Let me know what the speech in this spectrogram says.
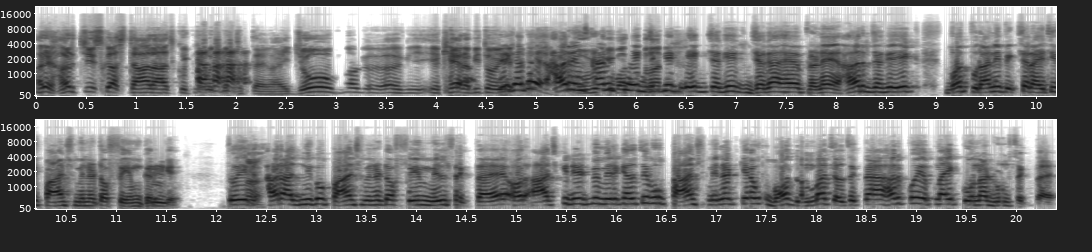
अरे हर चीज़ का स्टार आज कुछ ना कुछ बन सकता है भाई। जो खैर अभी तो ये हर इंसान की एक जगह एक जगह जगह है प्रणय। हर जगह एक बहुत पुरानी पिक्चर आई थी पाँच मिनट ऑफ़ फेम करके। हम्म। तो एक हाँ. हर आदमी को पाँच मिनट ऑफ़ फेम मिल सकता है और आज की डेट में मेरे ख्याल से वो पाँच मिनट क्या वो बहुत लंबा चल सकता है। हर कोई अपना एक कोना ढूंढ सकता है।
